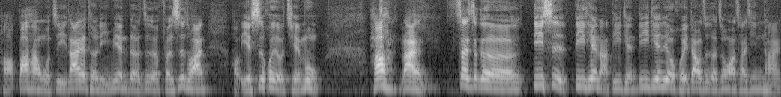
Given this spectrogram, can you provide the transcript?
好，包含我自己 Light 里面的这个粉丝团，好也是会有节目。好，来。在这个第一次第一天呐，第一天第一天又回到这个中华财经台，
